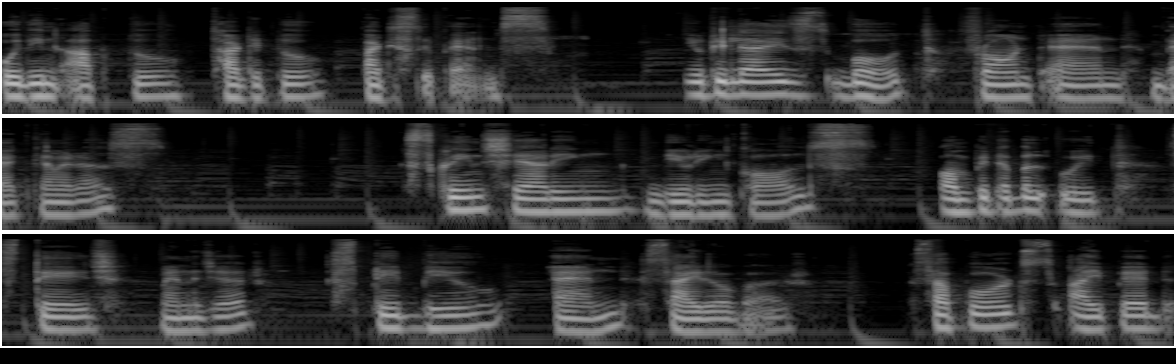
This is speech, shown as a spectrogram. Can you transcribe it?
within up to 32 participants. Utilize both front and back cameras. Screen sharing during calls. Compatible with Stage Manager, Split View and Slide Over. Supports iPad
